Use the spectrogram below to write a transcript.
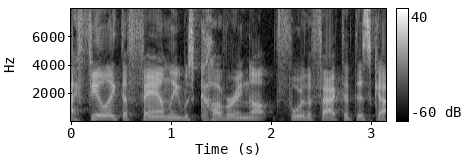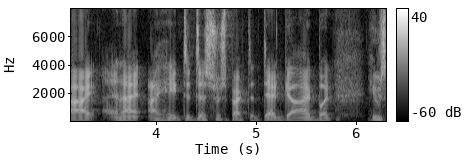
I feel like the family was covering up for the fact that this guy, and I, I hate to disrespect a dead guy, but he was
